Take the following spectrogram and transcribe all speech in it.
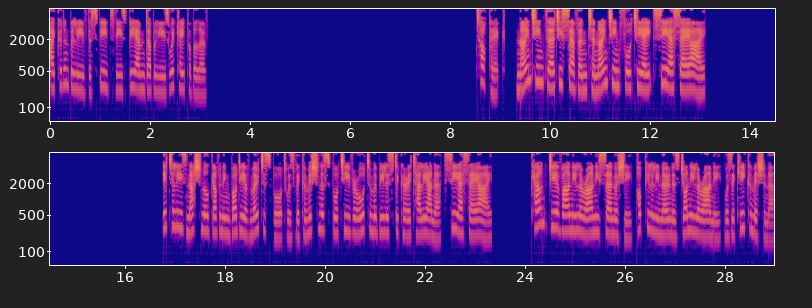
I couldn't believe the speeds these BMWs were capable of. Topic 1937 to 1948 CSAI Italy's national governing body of motorsport was the Commissione Sportiva Automobilistica Italiana CSAI. Count Giovanni Lurani Cernuschi popularly known as Johnny Lurani was a key commissioner.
